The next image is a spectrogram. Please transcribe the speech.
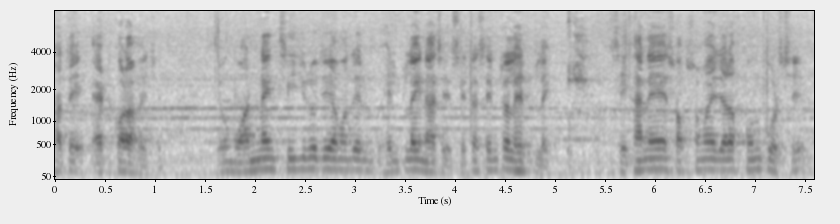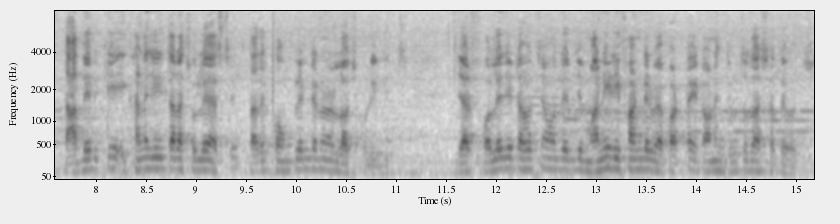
সাথে অ্যাড করা হয়েছে। এবং ওয়ান নাইন থ্রি জিরো যে আমাদের হেল্পলাইন আছে, সেটা সেন্ট্রাল হেল্পলাইন সেখানে সবসময় যারা ফোন করছে, তাদেরকে এখানে যদি তারা চলে আসছে তাদের কমপ্লেনটা ওরা লজ করিয়ে দিচ্ছে। যার ফলে যেটা হচ্ছে আমাদের যে মানি রিফান্ডের ব্যাপারটা, এটা অনেক দ্রুততার সাথে হচ্ছে।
